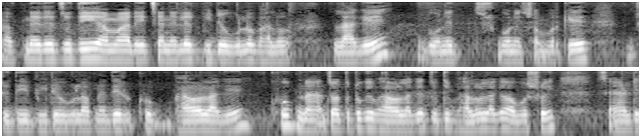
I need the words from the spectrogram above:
আপনাদের যদি আমার এই চ্যানেলের ভিডিওগুলো ভালো লাগে, গণিত গণিত সম্পর্কে যদি ভিডিওগুলো আপনাদের খুব ভালো লাগে খুব না যতটুকু ভালো লাগে। যদি ভালো লাগে অবশ্যই চ্যানেলটি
